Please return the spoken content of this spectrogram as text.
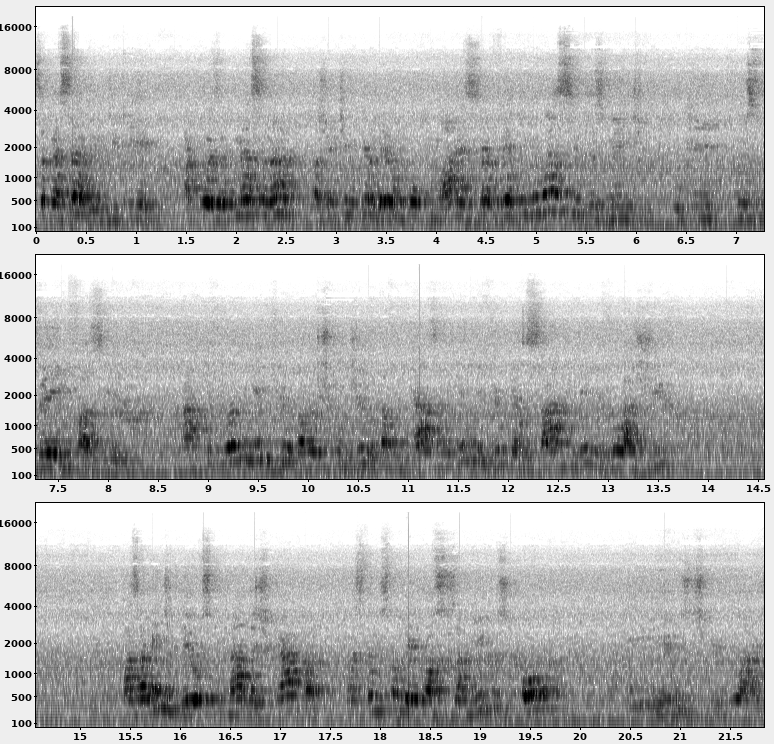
Você percebe de que a coisa começa né, a gente entender um pouco mais e a ver que não é simplesmente o nos veem fazer. Ah, porque quando ninguém me viu, estava escondido, eu estava em casa, ninguém me viu pensar, ninguém me viu agir. Mas além de Deus, que nada escapa, nós temos também nossos amigos ou inimigos espirituais.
